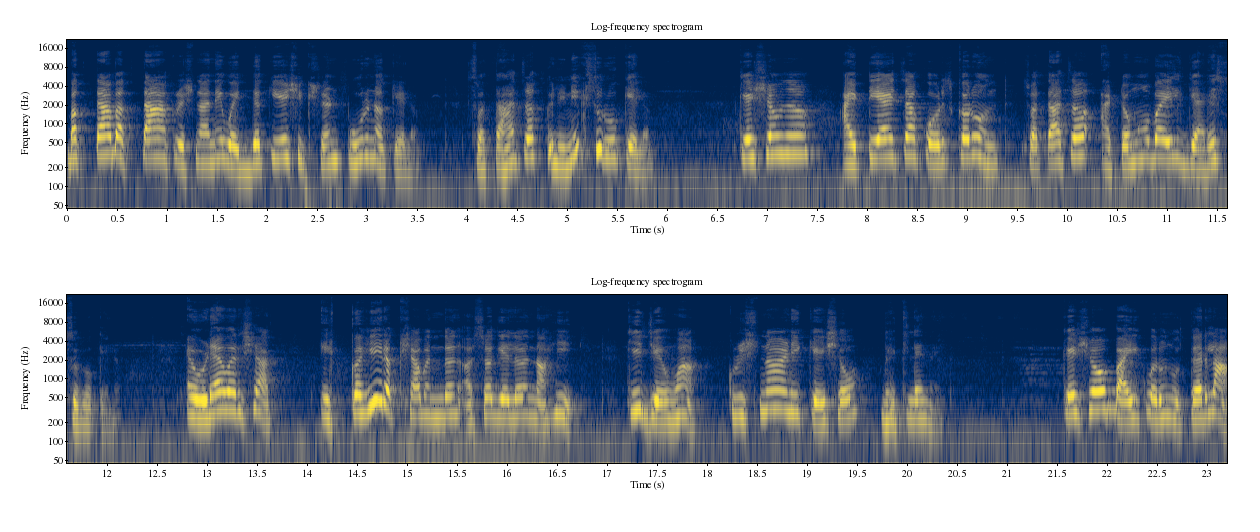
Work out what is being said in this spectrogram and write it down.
बघता बघता कृष्णाने वैद्यकीय शिक्षण पूर्ण केलं. स्वतःचं क्लिनिक सुरू केलं. केशवनं आय टी आयचा कोर्स करून स्वतःचं ऑटोमोबाईल गॅरेज सुरू केलं. एवढ्या वर्षात एकही रक्षाबंधन असं गेलं नाही की जेव्हा कृष्ण आणि केशव भेटले नाहीत. केशव बाईकवरून उतरला.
